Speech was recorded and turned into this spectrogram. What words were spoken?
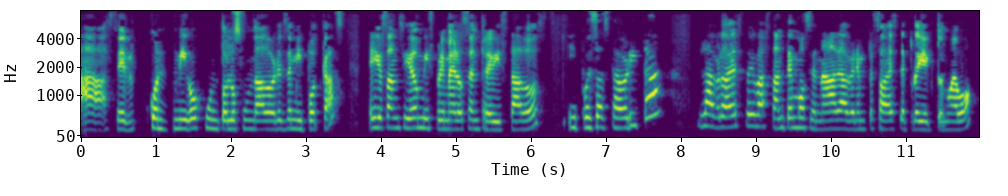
a hacer conmigo junto los fundadores de mi podcast. Ellos han sido mis primeros entrevistados y pues hasta ahorita la verdad estoy bastante emocionada de haber empezado este proyecto nuevo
